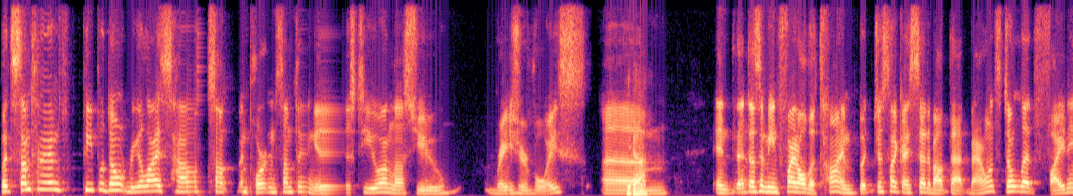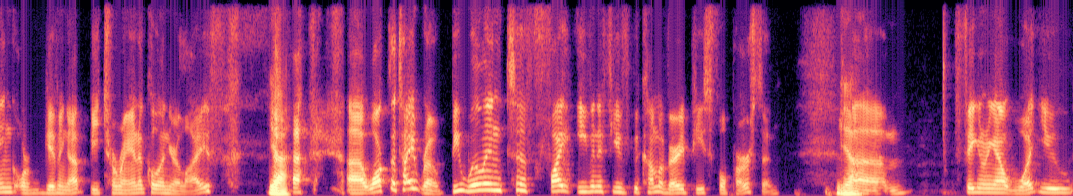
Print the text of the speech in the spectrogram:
but sometimes people don't realize how some, important something is to you unless you raise your voice. Um, And that doesn't mean fight all the time, but just like I said about that balance, don't let fighting or giving up be tyrannical in your life. Yeah. uh, walk the tightrope. Be willing to fight, even if you've become a very peaceful person. Yeah. Um, figuring out what you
